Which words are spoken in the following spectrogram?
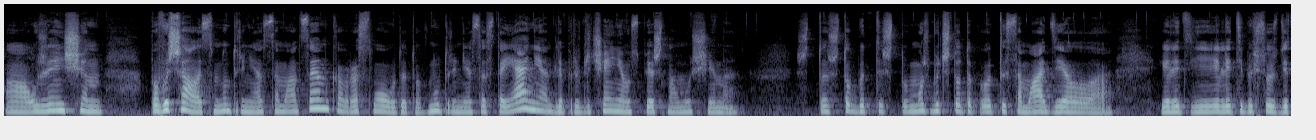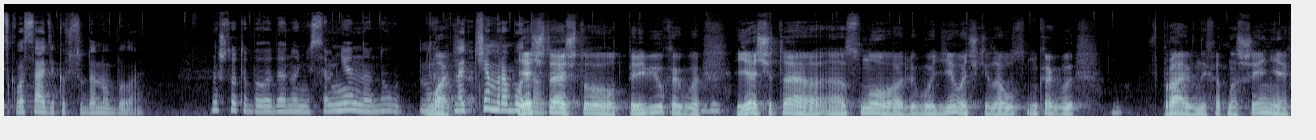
а, у женщин повышалась внутренняя самооценка, росло вот это внутреннее состояние для привлечения успешного мужчины? Что, чтобы ты, что, может быть, что-то ты сама делала, или, или тебе все с детского садика все дано было? Ну, что-то было дано, несомненно. Ну, Мать, над чем работал? Я считаю, что, вот перебью, как бы, угу. я считаю, основа любой девочки, да, ну, как бы, в правильных отношениях,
